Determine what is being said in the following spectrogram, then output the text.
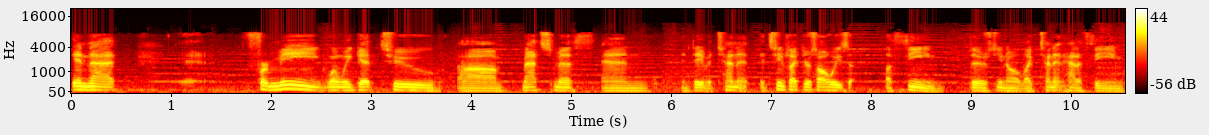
In that, eh, for me, when we get to um, Matt Smith and and David Tennant, it seems like there's always a theme. There's you know like Tennant had a theme.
